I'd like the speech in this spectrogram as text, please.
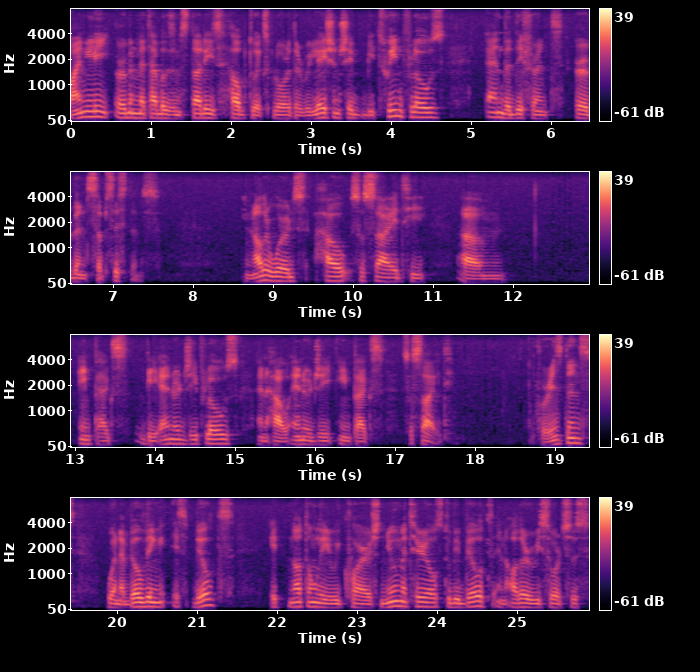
Finally, urban metabolism studies help to explore the relationship between flows and the different urban subsystems. In other words, how society um, impacts the energy flows and how energy impacts society. For instance, when a building is built, it not only requires new materials to be built and other resources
